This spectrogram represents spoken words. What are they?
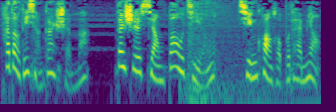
他到底想干什么。但是想报警，情况可不太妙，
